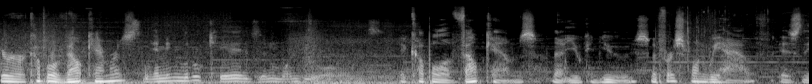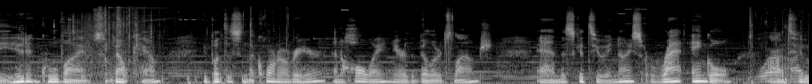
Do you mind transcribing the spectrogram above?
Here are a couple of Valk cameras Slamming little kids in 1v1s. a couple of Valk cams that you can use. The first one we have is the Hidden Cool Vibes Valk cam. You put this in the corner over here in a hallway near the Billiards Lounge, and this gets you a nice rat angle onto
